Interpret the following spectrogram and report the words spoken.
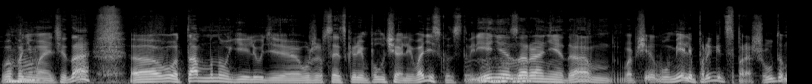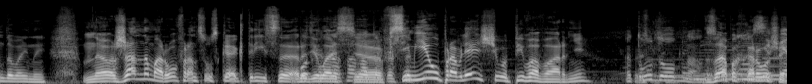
вы понимаете, да? А, Вот, там многие люди уже в советское время получали водительское удостоверение заранее, да, вообще умели прыгать с парашютом до войны. Жанна Моро, французская актриса, как родилась э, в семье управляющего пивоварни. Это удобно. Запах хороший.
